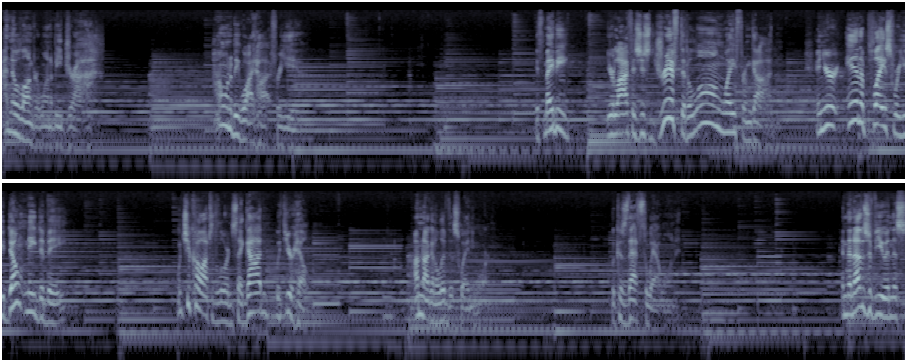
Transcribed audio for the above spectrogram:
I no longer want to be dry. I want to be white hot for you. If maybe your life has just drifted a long way from God and you're in a place where you don't need to be, don't you call out to the Lord and say, God, with your help, I'm not going to live this way anymore because that's the way I want it. And then others of you in this,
